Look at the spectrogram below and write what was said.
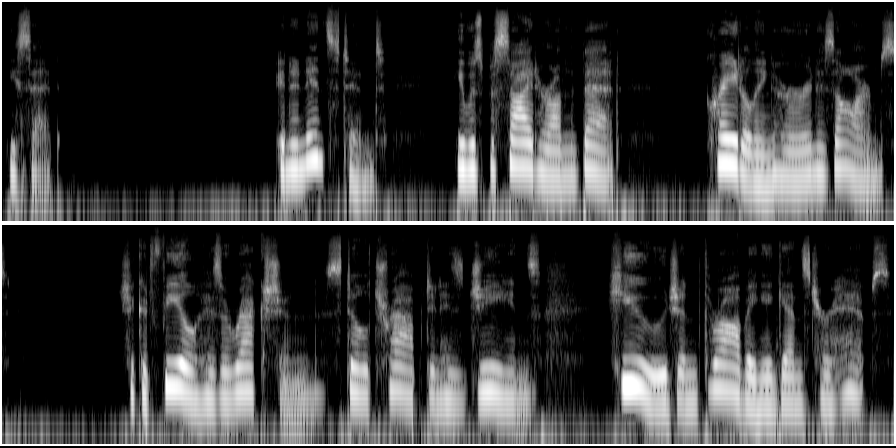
he said. In an instant, he was beside her on the bed, cradling her in his arms. She could feel his erection, still trapped in his jeans, huge and throbbing against her hips.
